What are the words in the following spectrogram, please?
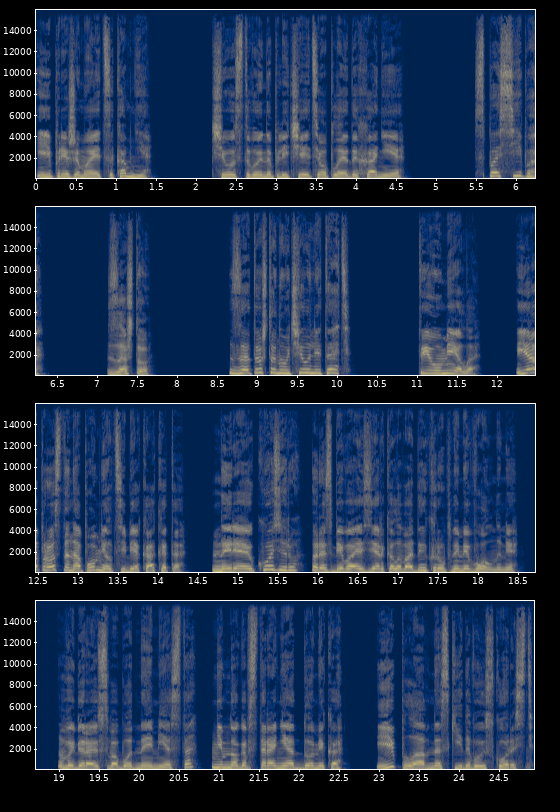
и прижимается ко мне. Чувствую на плече теплое дыхание. «Спасибо». «За что?» «За то, что научил летать». «Ты умела. Я просто напомнил тебе, как это». Ныряю к озеру, разбивая зеркало воды крупными волнами. Выбираю свободное место, немного в стороне от домика, и плавно скидываю скорость.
